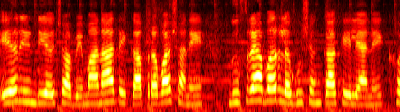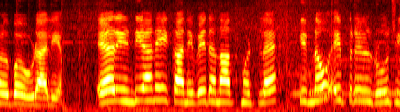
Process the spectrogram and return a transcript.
एअर इंडियाच्या विमानात एका प्रवाशाने दुसऱ्यावर लघुशंका केल्याने खळबळ उडाली आहे एअर इंडियाने एका निवेदनात म्हटलंय की नऊ एप्रिल रोजी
